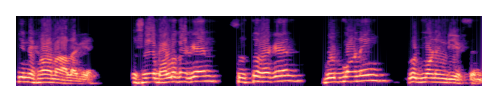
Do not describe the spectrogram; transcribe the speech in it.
কিনে খাওয়া না লাগে। তো সবাই ভালো থাকেন, সুস্থ থাকেন। Good morning good morning DXN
